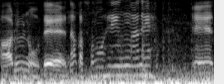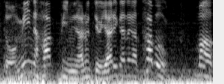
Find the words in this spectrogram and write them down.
あるので、なんかその辺がね、えっ、ー、と、みんなハッピーになるっていうやり方が多分、ま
